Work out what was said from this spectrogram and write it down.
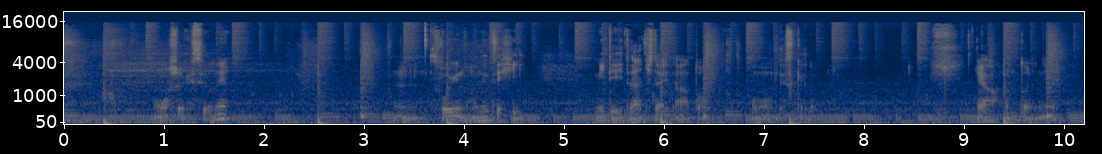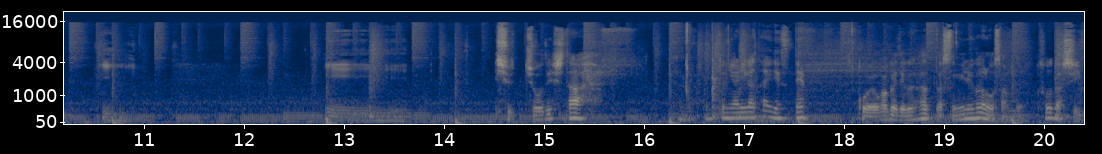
面白いですよね。うんそういうのもね、ぜひ見ていただきたいなと思うんですけど。いや、本当にね、いい、いい出張でした。本当にありがたいですね。声をかけてくださったすみれ画廊さんもそうだし、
